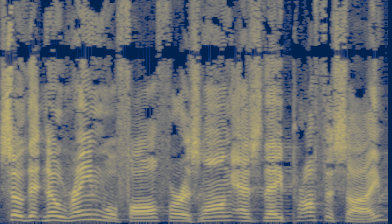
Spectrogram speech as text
so that no rain will fall for as long as they prophesy.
